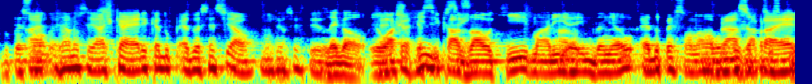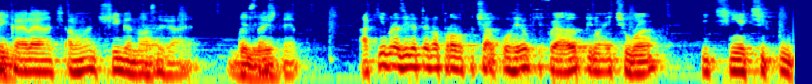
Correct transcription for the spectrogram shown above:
Do pessoal Ah, já não sei, acho que a Erika é do, é do essencial, não tenho certeza. Legal. Eu Érica acho que esse casal aqui, Maria Ah. e Daniel, é do personal. Um abraço pra Speed. Erika, ela é aluna antiga nossa já, é bastante Beleza. tempo. Aqui em Brasília teve a prova que o Thiago correu, que foi a Up Night One, que tinha tipo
